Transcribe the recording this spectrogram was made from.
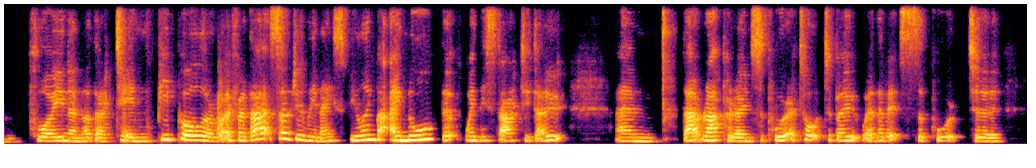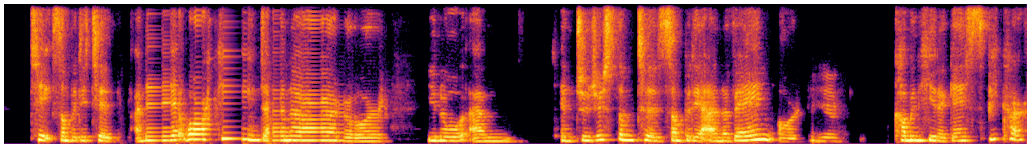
employing another 10 people or whatever. That's a really nice feeling. But I know that when they started out, um, that wraparound support I talked about, whether it's support to take somebody to a networking dinner or, you know, um, introduce them to somebody at an event or come and hear a guest speaker.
